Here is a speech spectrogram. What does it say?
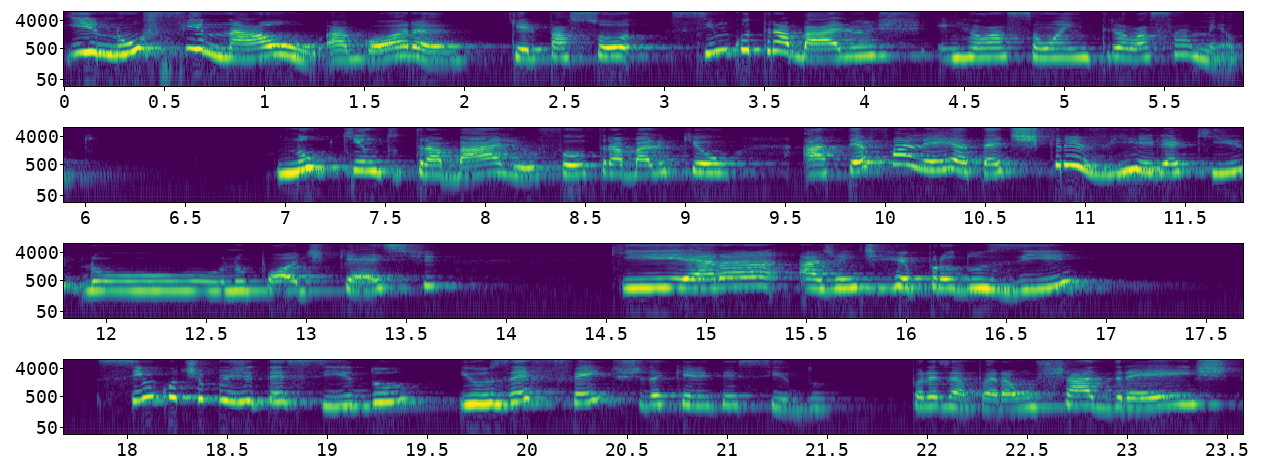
E no final, agora, que ele passou cinco trabalhos em relação a entrelaçamento. No quinto trabalho, foi o trabalho que eu até falei, até descrevi ele aqui no, no podcast, que era a gente reproduzir cinco tipos de tecido e os efeitos daquele tecido. Por exemplo, era um xadrez,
